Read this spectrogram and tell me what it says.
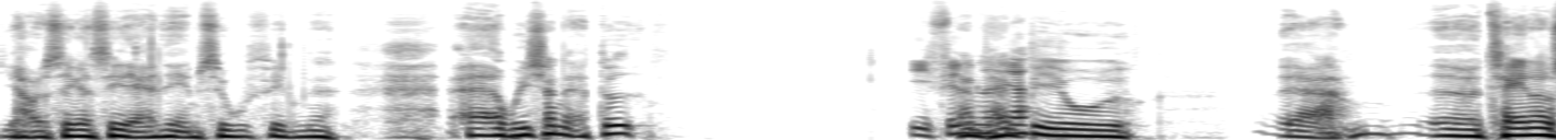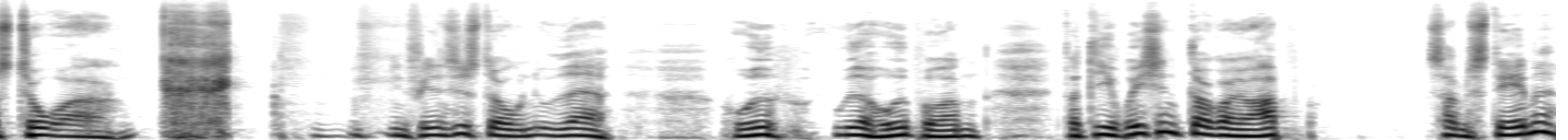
de har jo sikkert set alle MCU-filmene, er, at Vision er død. I Han, filmen, han ja. bliver jo ja, øh, Thanos 2 og Infinity Stone ud af, hoved, ud af hovedet på ham. Fordi Vision dukker jo op som stemme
